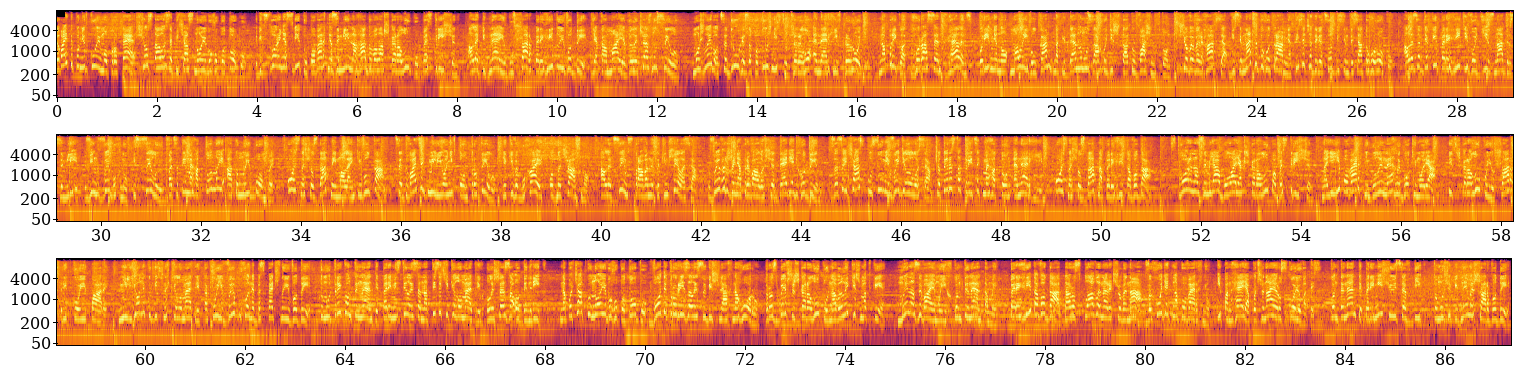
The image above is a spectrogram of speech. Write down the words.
Давайте поміркуємо про те, що сталося під час Ноєвого потопу. Від створення світу поверхня землі нагадувала шкаралупу без тріщин, але під нею був шар перегрітої води, яка має величезну силу. Можливо, це друге за потужністю джерело енергії в природі. Наприклад, гора Сент Геленс порівняно малий вулкан на південному заході штату Вашингтон, що вивергався 18 травня 1980 року. Але завдяки перегрітій воді з надр землі він вибухнув із силою 20-мегатонної атомної бомби. Ось на що здатний маленький вулкан. Це 20 мільйонів тонн тротилу, які вибухають одночасно. Але цим справа не закінчилася. Виверження тривало ще 9 годин. За цей час у сумі виділилося 430 мегатонн енергії. Ось на що здатна перегріта вода. Створена земля була як шкаралупа без тріщин. На її поверхні були неглибокі моря. Під шкаралупою шар рідкої пари, мільйони кубічних кілометрів такої вибухонебезпечної води. Тому три континенти перемістилися на тисячі кілометрів лише за один рік. На початку Ноєвого потопу води прорізали собі шлях нагору, розбивши шкаралупу на великі шматки. Ми називаємо їх континентами. Перегріта вода та розплавлена речовина виходять на поверхню, і пангея починає розколюватись. Континенти переміщуються в бік, тому що під ними шар води.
